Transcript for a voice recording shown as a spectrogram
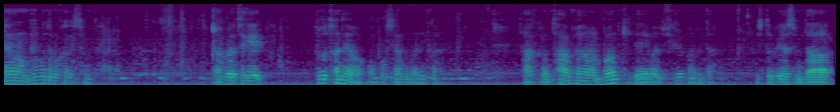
사용을 한번 해보도록 하겠습니다. 아 그래 되게 뿌듯하네요. 언박싱 하고 나니까. 자 그럼 다음 편을 한번 기대해 봐주시길 바랍니다. 미스터 비였습니다.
